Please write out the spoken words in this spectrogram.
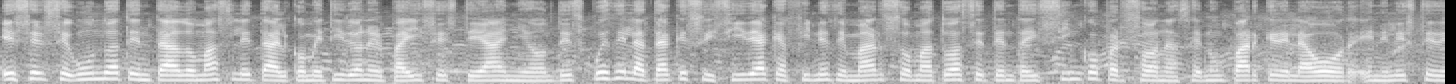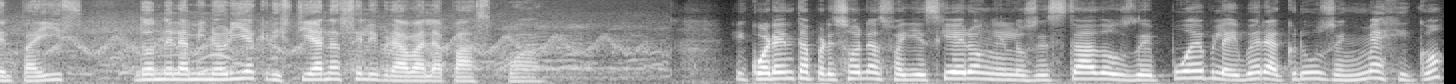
Es el segundo atentado más letal cometido en el país este año, después del ataque suicida que a fines de marzo mató a 75 personas en un parque de Lahore, en el este del país, donde la minoría cristiana celebraba la Pascua. Y 40 personas fallecieron en los estados de Puebla y Veracruz, en México,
